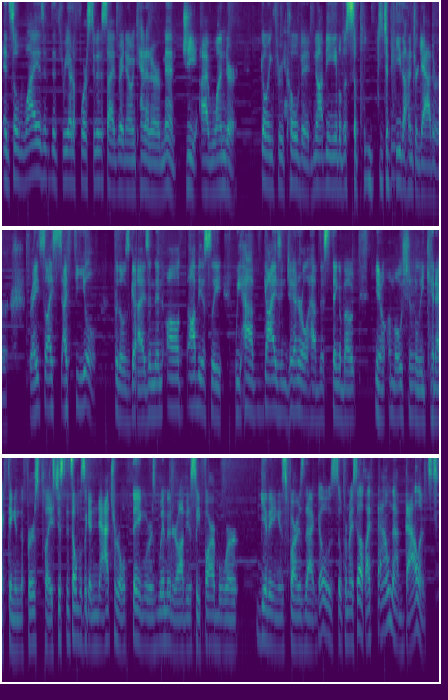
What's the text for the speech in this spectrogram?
And so why is it that three out of four suicides right now in canada are men? Gee i wonder. Going through covid not being able to to be the hunter gatherer right? So I, I feel for those guys. And then all obviously we have guys in general have this thing about you know emotionally connecting in the first place. Just it's almost like a natural thing whereas women are obviously far more giving as far as that goes. So for myself i found that balance.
